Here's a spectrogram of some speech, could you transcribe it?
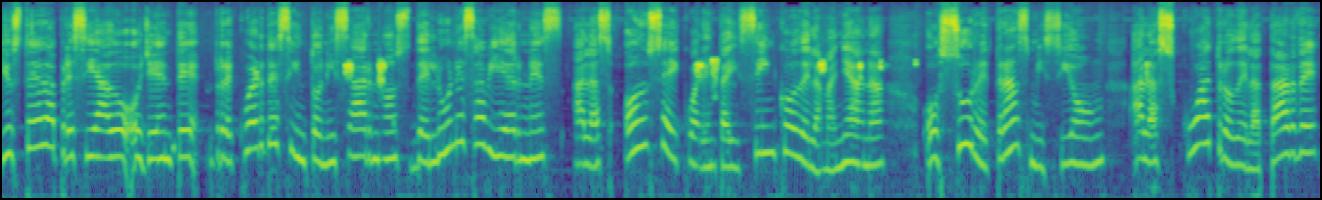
Y usted, apreciado oyente, recuerde sintonizarnos de lunes a viernes a las 11 y 45 de la mañana o su retransmisión a las 4 de la tarde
